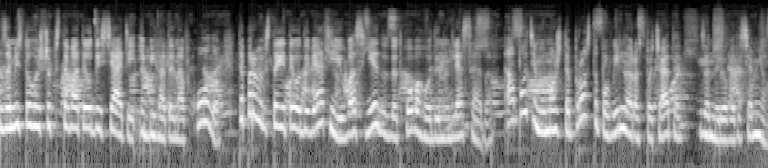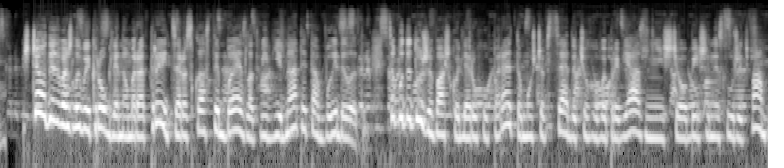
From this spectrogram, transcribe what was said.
Замість того, щоб вставати о 10 і бігати навколо, тепер ви встаєте о 9 і у вас є додаткова година для себе. А потім ви можете просто повільно розпочати занурюватися в нього. Ще один важливий крок для номера 3 – це розкласти безлад, від'єднати та видалити. Це буде дуже важко для руху вперед, тому що все, до чого ви прив'язані, що більше не служить вам,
